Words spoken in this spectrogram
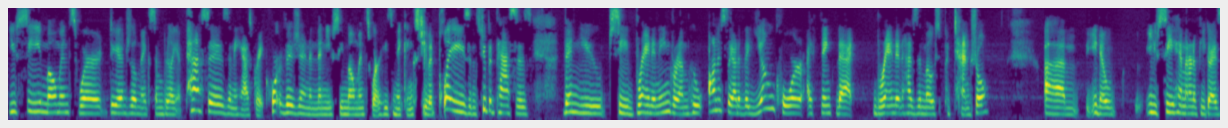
You see moments where D'Angelo makes some brilliant passes and he has great court vision, and then you see moments where he's making stupid plays and stupid passes. Then you see Brandon Ingram, who honestly, out of the young core, I think that Brandon has the most potential um, you know, you see him. I don't know if you guys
